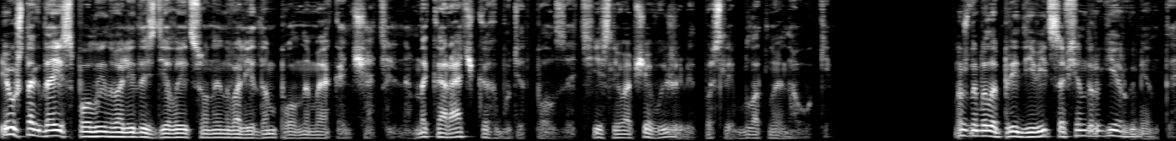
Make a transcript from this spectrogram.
И уж тогда из полуинвалида сделается он инвалидом полным и окончательным. На карачках будет ползать, если вообще выживет после блатной науки. Нужно было предъявить совсем другие аргументы.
